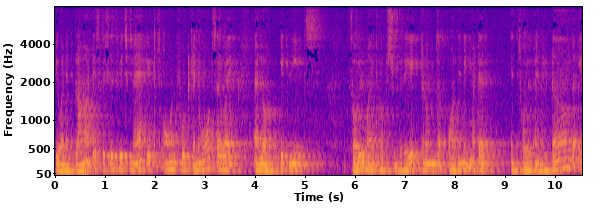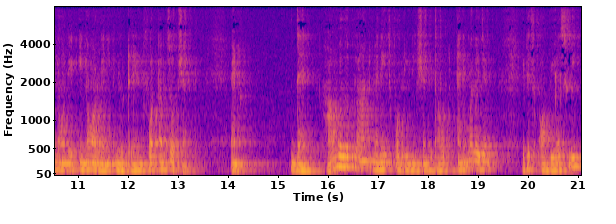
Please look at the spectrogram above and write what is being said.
Even a plant species which make its own food cannot survive alone. It needs soil microbes to break down the organic matter in soil and return the inorganic nutrient for absorption. And then, how will the plant manage pollination without animal agent? It is obviously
